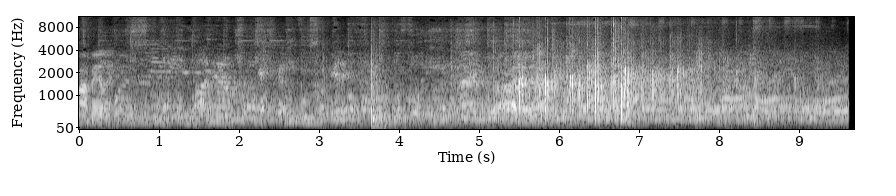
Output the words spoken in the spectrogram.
Come on, Bailey.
